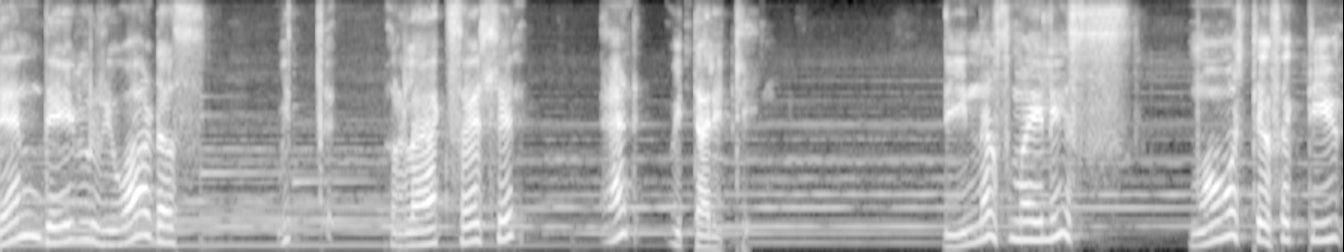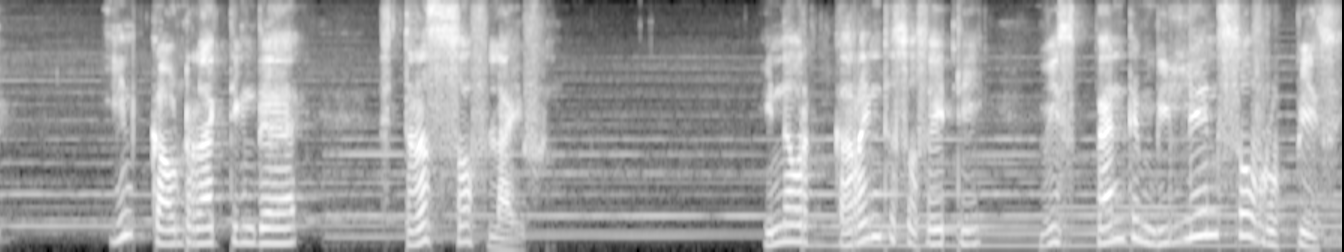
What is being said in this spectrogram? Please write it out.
Then they will reward us with relaxation and vitality. The inner smile is most effective in counteracting the stress of life. In our current society, we spend millions of rupees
